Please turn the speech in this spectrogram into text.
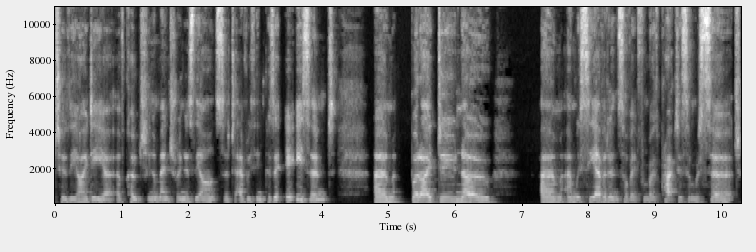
to the idea of coaching and mentoring as the answer to everything, because it, it isn't. Um, but I do know, um, and we see evidence of it from both practice and research,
